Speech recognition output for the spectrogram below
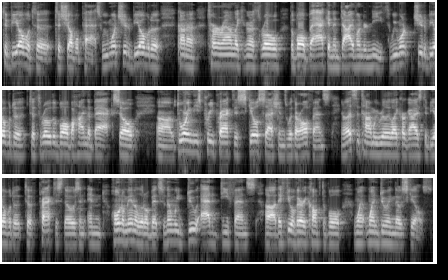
to be able to, to shovel pass. We want you to be able to kind of turn around like you're going to throw the ball back and then dive underneath. We want you to be able to, to throw the ball behind the back. So uh, during these pre-practice skill sessions with our offense, you know, that's the time we really like our guys to be able to, to practice those and, and hone them in a little bit. So then we do add defense. Uh, they feel very comfortable when, when doing those skills.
